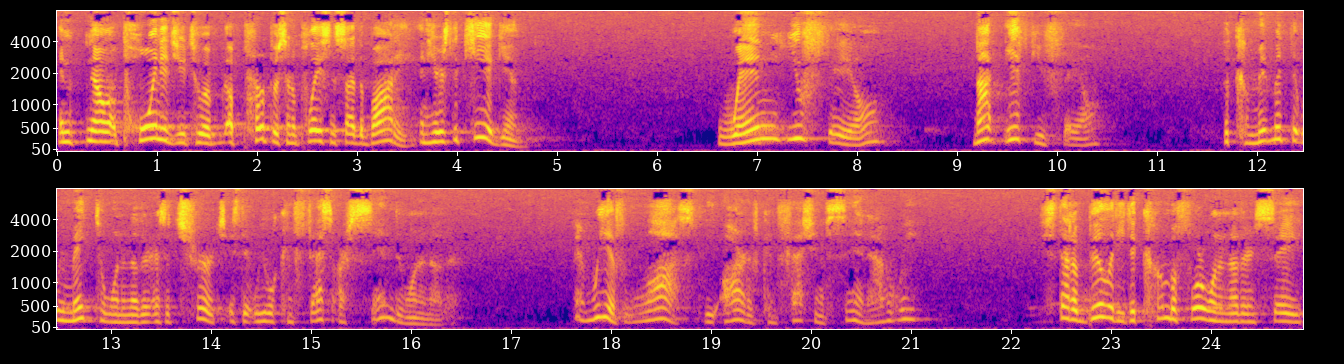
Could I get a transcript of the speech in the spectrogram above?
and now appointed you to a, a purpose and a place inside the body. And here's the key again when you fail, not if you fail, the commitment that we make to one another as a church is that we will confess our sin to one another. And we have lost the art of confession of sin, haven't we? Just that ability to come before one another and say,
